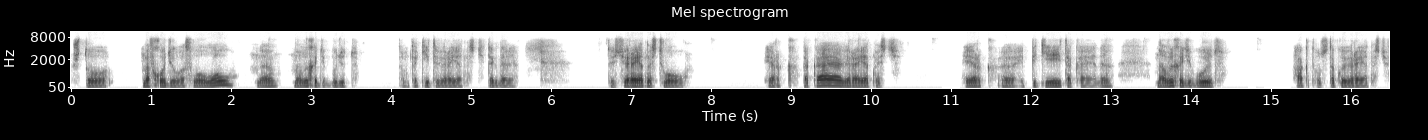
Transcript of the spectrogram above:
что на входе у вас low-low, да, на выходе будет там такие-то вероятности и так далее. То есть вероятность low ERC такая, вероятность ERC, э, PKA такая, да. На выходе будет акт вот с такой вероятностью.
